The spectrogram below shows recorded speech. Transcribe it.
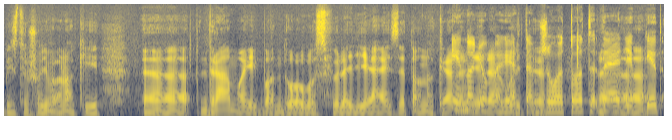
biztos, hogy van, aki uh, drámaiban dolgoz föl egy ilyen helyzet, annak ellenére, Én nagyon megértem hogy, Zsoltot, de egyébként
